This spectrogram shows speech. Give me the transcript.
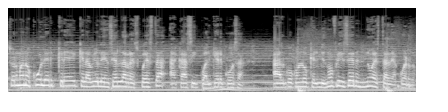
su hermano Cooler cree que la violencia es la respuesta a casi cualquier cosa, algo con lo que el mismo Freezer no está de acuerdo.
